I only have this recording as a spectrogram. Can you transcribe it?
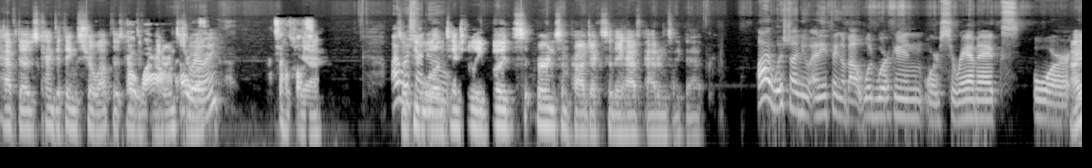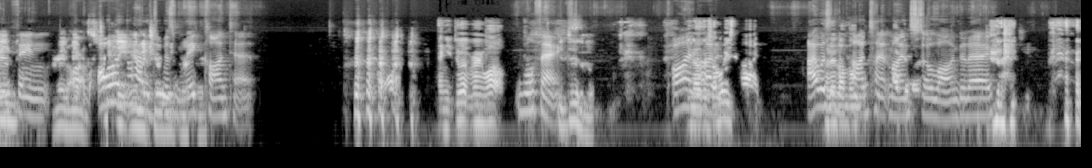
have those kinds of things show up. Those kinds Oh, wow. of patterns. Oh, show up. really? That sounds awesome. Yeah. I so wish I people will intentionally burn some projects so they have patterns like that. I wish I knew anything about woodworking or ceramics or I am- anything. I am all- all I know how to do is make content. And you do it very well. Well, thanks. you do. All I You know, know, there's how to always time. I was put in it the on the content mine bucket so long today. I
